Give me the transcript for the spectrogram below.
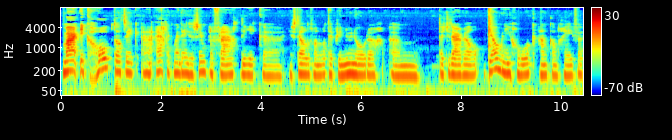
Maar ik hoop dat ik uh, eigenlijk met deze simpele vraag die ik uh, je stelde van wat heb je nu nodig, um, dat je daar wel op jouw manier gehoor aan kan geven.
